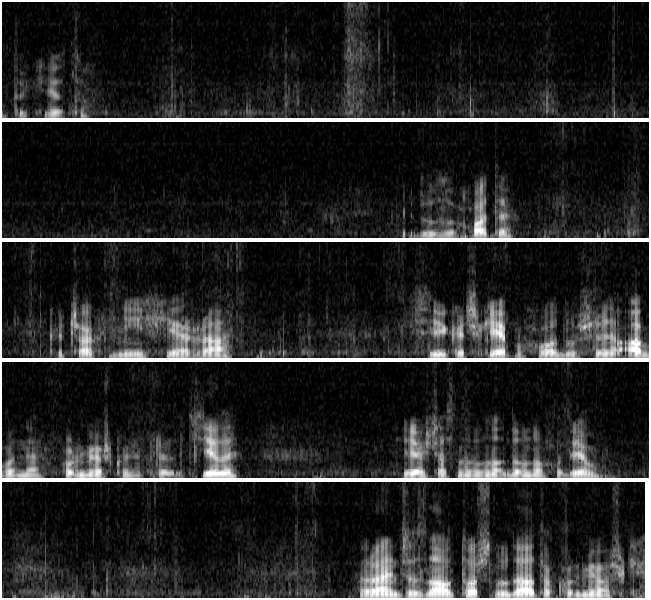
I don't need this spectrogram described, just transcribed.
Отаке то. Йду з охоти. Качок ніхера. Всі качки, походу, ще або в кормьошку не прилетіли. Я як чесно давно, давно ходив. Раніше знав точну дату кормьошки.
